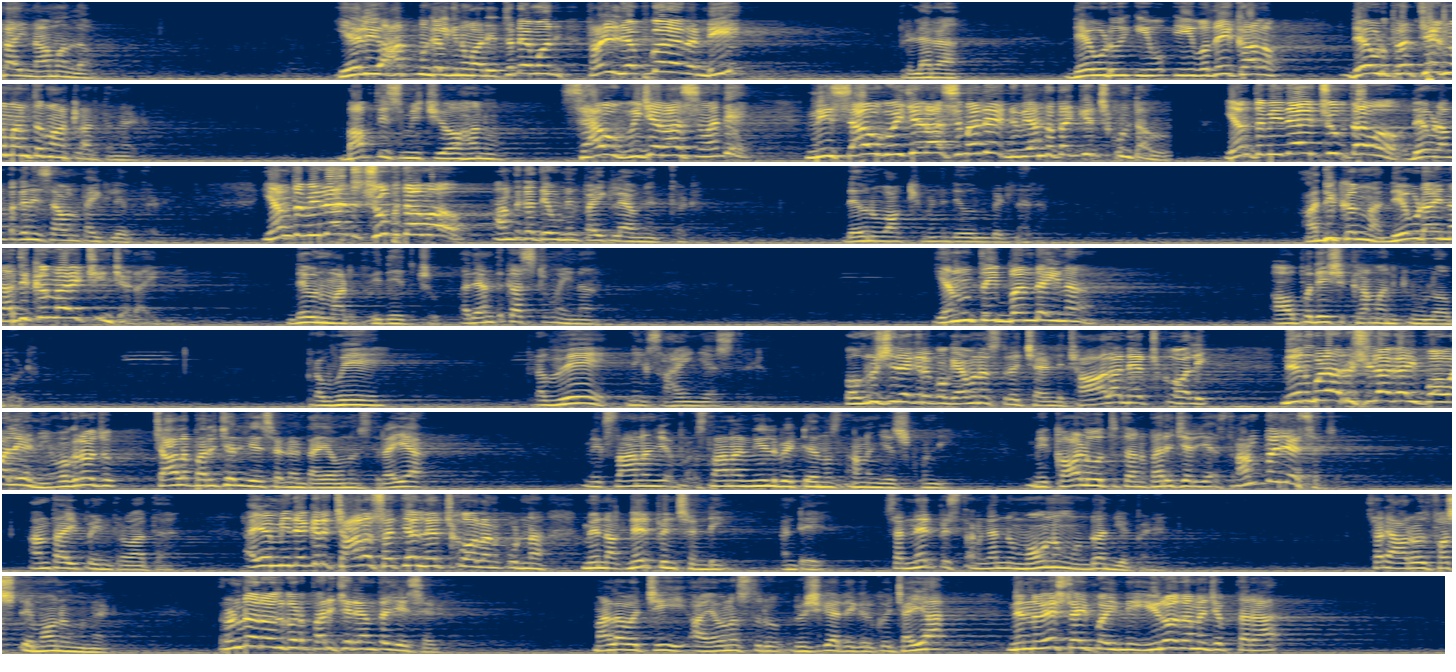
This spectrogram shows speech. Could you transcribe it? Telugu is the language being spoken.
చేశాడు ఆయన నామంలో. ఏలి ఆత్మ కలిగిన వాడు ఇతడేమో అని ప్రజలు చెప్పుకోలేదండి. పిల్లరా దేవుడు ఈ ఈ ఉదయకాలం దేవుడు ప్రత్యేకంగా మనతో మాట్లాడుతున్నాడు. బాప్తిస్మిచ్చి యోహాను సేవకు విజయరాశం అదే. నీ సేవకు విజయరాశం అదే. నువ్వు ఎంత తగ్గించుకుంటావు? ఎంత విధేయత చూపుతావో? దేవుడు అంతగా నీ సేవను పైకి లేపుతాడు. ఎంత విధేయత చూపుతావో? అంతగా దేవుడు నేను పైకి లేవనెత్తాడు. దేవుని వాక్యం అండి దేవుని బిడ్డలారా. అధికంగా దేవుడు ఆయన అధికంగా ఇచ్చించాడు ఆయన దేవుని మాటకు విధించు అది ఎంత కష్టమైనా ఎంత ఇబ్బంది అయినా ఆ ఉపదేశ క్రమానికి నువ్వు లోబడు. ప్రభువే ప్రభువే నీకు సహాయం చేస్తాడు. ఒక ఋషి దగ్గరకు ఒక యవనస్తుడు వచ్చాడండి. చాలా నేర్చుకోవాలి. నేను కూడా ఋషిలాగా అయిపోవాలి అని. ఒకరోజు చాలా పరిచయం చేశాడంట యవనస్తుడు. అయ్యా మీకు స్నానం స్నానం నీళ్ళు పెట్టాను స్నానం చేసుకోండి. మీ కాళ్ళు ఒత్తుతాను పరిచయం చేస్తాను. అంతా చేశాడు. అంతా అయిపోయిన తర్వాత అయ్యా మీ దగ్గర చాలా సత్యాలు నేర్చుకోవాలనుకుంటున్నా మీరు నాకు నేర్పించండి. అంటే సరే నేర్పిస్తాను కానీ నువ్వు మౌనంగా ఉండు అని చెప్పాడు. సరే ఆ రోజు ఫస్ట్ డే మౌనంగా ఉన్నాడు. రెండో రోజు కూడా పరిచర్య అంతా చేశాడు. మళ్ళీ వచ్చి ఆ యవనస్తుడు ఋషి గారి దగ్గరికి వచ్చి అయ్యా నిన్న వేస్ట్ అయిపోయింది ఈ రోజన్నా చెప్తారా?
